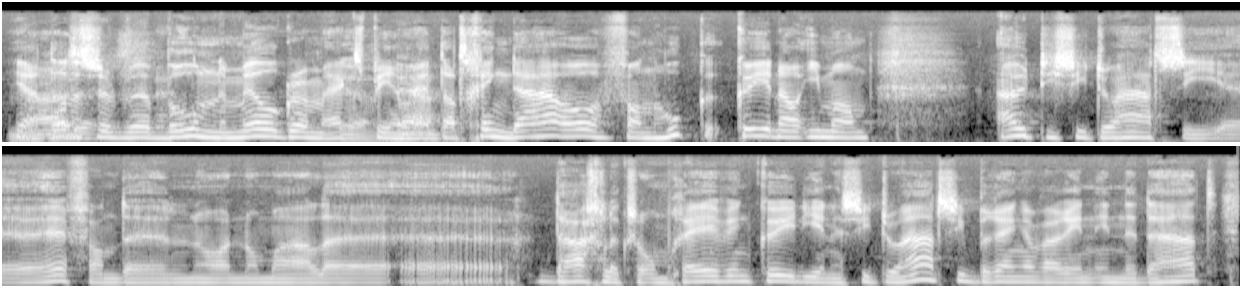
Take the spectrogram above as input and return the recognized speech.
Ja, Nou, dat is het beroemde Milgram-experiment. Ja. Dat ging daarover van hoe kun je nou iemand uit die situatie eh, van de no- normale eh, dagelijkse omgeving, kun je die in een situatie brengen waarin inderdaad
